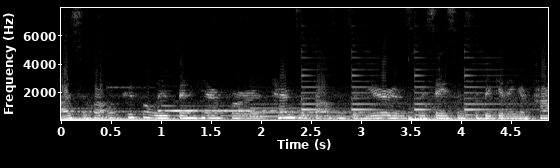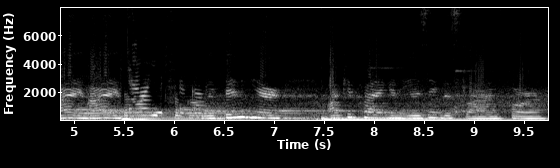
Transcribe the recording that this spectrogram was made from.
As Secwepemc people, we've been here for tens of thousands of years. We say since the beginning of time. We've been here occupying and using this land for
